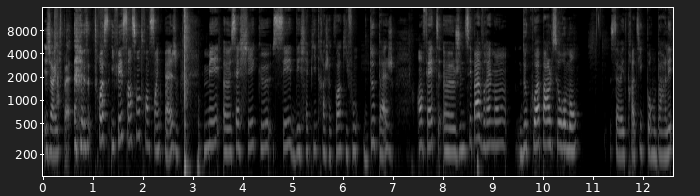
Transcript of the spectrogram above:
J'arrive pas. il fait 535 pages. Mais euh, sachez que c'est des chapitres à chaque fois qui font deux pages. En fait, euh, je ne sais pas vraiment de quoi parle ce roman. Ça va être pratique pour en parler.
